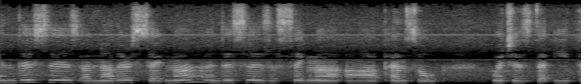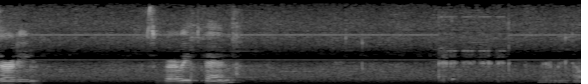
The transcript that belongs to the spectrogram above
And this is another Sigma and this is a Sigma uh, pencil which is the E30 it's very thin. There we go.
